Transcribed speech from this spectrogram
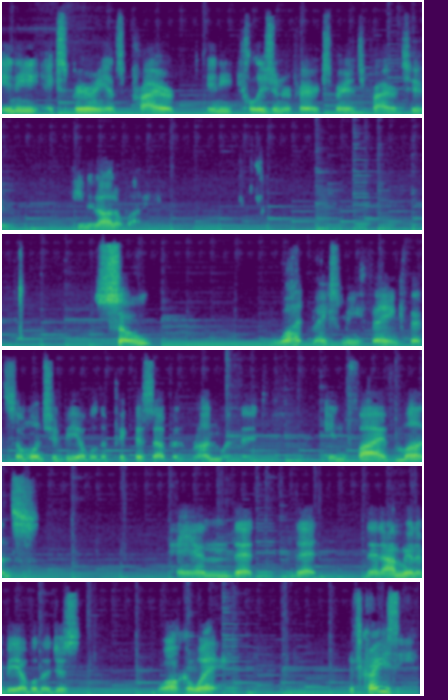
any experience prior any collision repair experience prior to Enid Auto Body. So what makes me think that someone should be able to pick this up and run with it in five months and that that that I'm going to be able to just walk away. It's crazy.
